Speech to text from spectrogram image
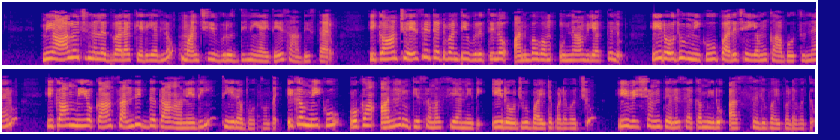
మీ ఆలోచనల ద్వారా కెరియర్లో మంచి వృద్ధిని అయితే సాధిస్తారు. ఇక చేసేటటువంటి వృత్తిలో అనుభవం ఉన్న వ్యక్తులు ఈ రోజు మీకు పరిచయం కాబోతున్నారు. ఇక మీ యొక్క సందిగ్ధత అనేది తీరబోతుంది. ఇక మీకు ఒక అనారోగ్య సమస్య అనేది ఈ రోజు బయటపడవచ్చు. ఈ విషయం తెలిసాక మీరు అస్సలు భయపడవద్దు.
